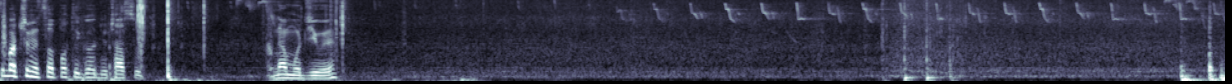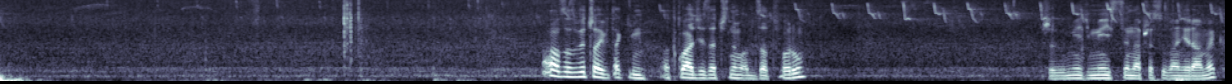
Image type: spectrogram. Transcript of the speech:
Zobaczymy, co po tygodniu czasu namłodziły. No, zazwyczaj w takim odkładzie zaczynam od zatworu, żeby mieć miejsce na przesuwanie ramek.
